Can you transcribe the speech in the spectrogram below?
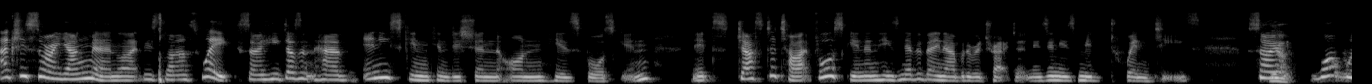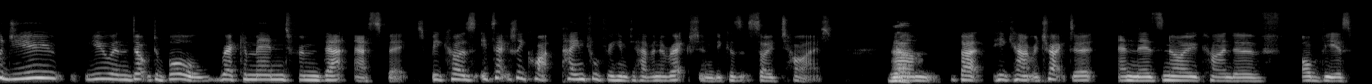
I actually saw a young man like this last week. So he doesn't have any skin condition on his foreskin. It's just a tight foreskin, and he's never been able to retract it. And he's in his mid twenties. So, yeah. what would you, you and Dr. Ball, recommend from that aspect? Because it's actually quite painful for him to have an erection because it's so tight. Yeah. Um, but he can't retract it, and there's no kind of obvious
